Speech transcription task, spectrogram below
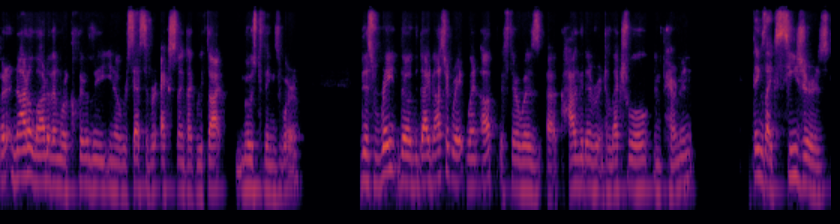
But not a lot of them were clearly, you know, recessive or X-linked like we thought most things were. This rate, though, the diagnostic rate went up if there was a cognitive or intellectual impairment. Things like seizures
